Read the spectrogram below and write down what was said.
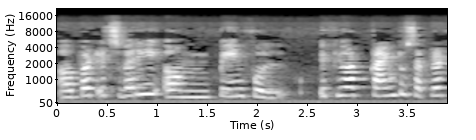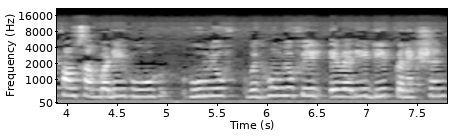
uh, but it's very um, painful. If you are trying to separate from somebody who whom you with whom you feel a very deep connection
